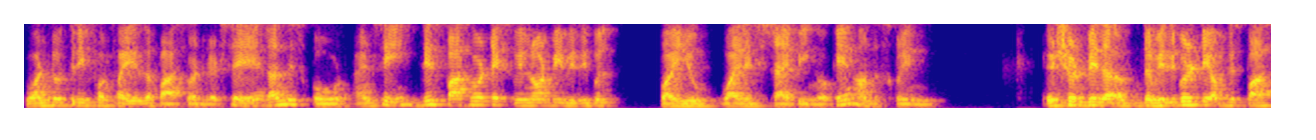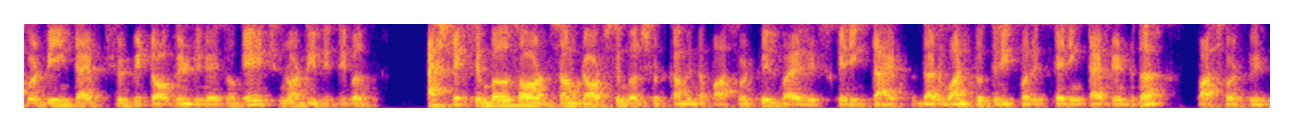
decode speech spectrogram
one, two, three, four, five is the password. Let's say run this code and see this password text will not be visible for you while it's typing, okay, on the screen. It should be the, the visibility of this password being typed should be toggled, guys, okay? It should not be visible. Asterisk symbols or some dot symbols should come in the password field while it's getting typed. That one, two, three, four is getting typed into the password field.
